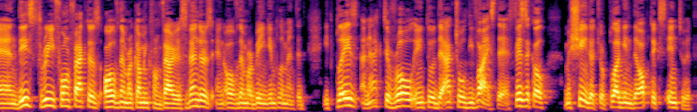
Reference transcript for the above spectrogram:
And these three form factors, all of them are coming from various vendors and all of them are being implemented. It plays an active role into the actual device, the physical machine that you're plugging the optics into it.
